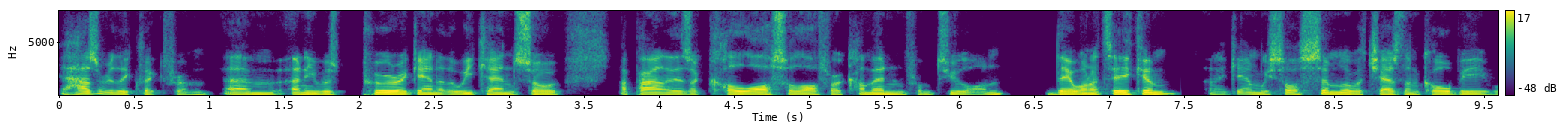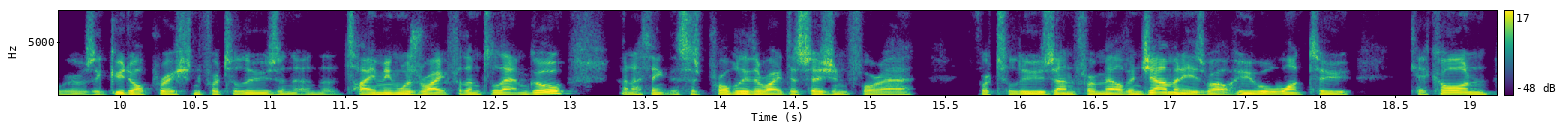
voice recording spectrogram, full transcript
it hasn't really clicked for him. Um, and he was poor again at the weekend. So apparently there's a colossal offer coming from Toulon. They want to take him. And again, we saw similar with Cheslin Kolbe, where it was a good operation for Toulouse and, and the timing was right for them to let him go. And I think this is probably the right decision for uh, for Toulouse and for Melvyn Jaminet as well, who will want to kick on,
